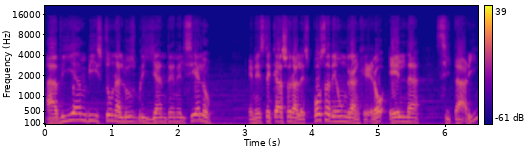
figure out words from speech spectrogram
habían visto una luz brillante en el cielo. En este caso era la esposa de un granjero, Elna Citari,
